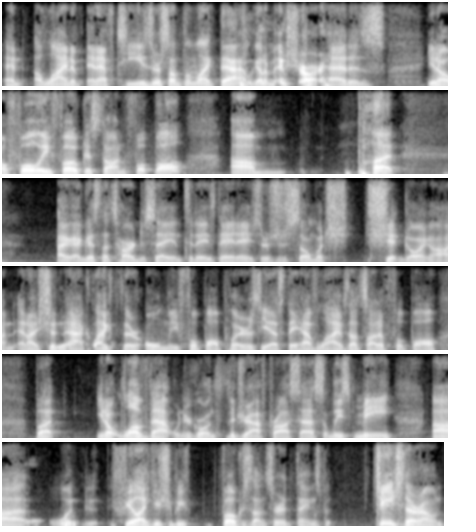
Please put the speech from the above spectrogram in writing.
and a line of NFTs or something like that. We got to make sure our head is, you know, fully focused on football. Um, but I, I, guess that's hard to say in today's day and age. There's just so much shit going on, and I shouldn't yeah. act like they're only football players. Yes, they have lives outside of football, but you don't love that when you're going through the draft process. At least me uh, would feel like you should be focused on certain things, but teach their own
